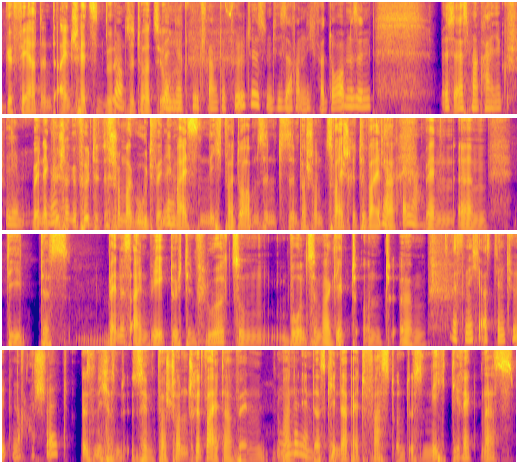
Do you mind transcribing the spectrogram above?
gefährdend einschätzen würden. Ja, wenn Situationen, der Kühlschrank gefüllt ist und die Sachen nicht verdorben sind, ist erstmal keine schlimm. wenn der ne? Kühlschrank gefüllt ist, ist schon mal gut. Wenn Ja. die meisten nicht verdorben sind, sind wir schon zwei Schritte weiter. Ja, genau. wenn ähm, die das wenn es einen Weg durch den Flur zum Wohnzimmer gibt und ähm, Es nicht aus den Tüten raschelt. es nicht aus sind wir schon einen Schritt weiter. Wenn man genau. in das Kinderbett fasst und es nicht direkt nass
